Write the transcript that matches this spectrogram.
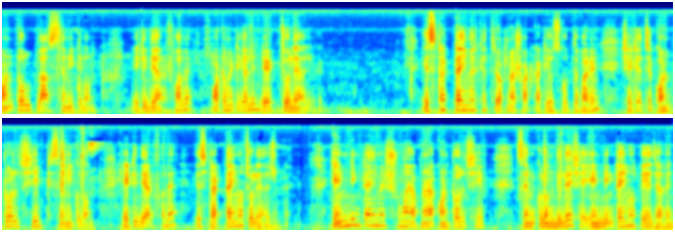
কন্ট্রোল প্লাস সেমিকোলন এটি দেওয়ার ফলে অটোমেটিক্যালি ডেট চলে আসবে। স্টার্ট টাইমের ক্ষেত্রে আপনারা শর্টকাট ইউজ করতে পারেন, সেটি হচ্ছে কন্ট্রোল শিফট সেমিকোলন এটি দেওয়ার ফলে স্টার্ট টাইমও চলে আসবে। এন্ডিং টাইমের সময় আপনারা কন্ট্রোল শিফট সেমিকোলন দিলে সেই এন্ডিং টাইমও পেয়ে যাবেন।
